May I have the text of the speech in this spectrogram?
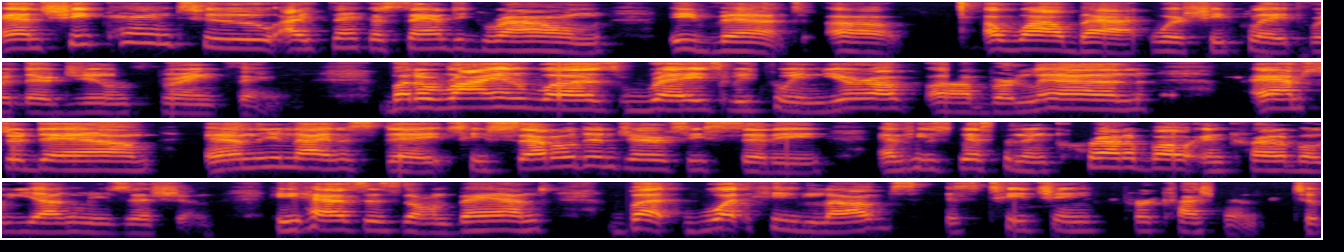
and she came to I think a Sandy Ground event uh, a while back where she played for their June Spring thing. But Orion was raised between Europe, uh, Berlin, Amsterdam, and the United States. He settled in Jersey City, and he's just an incredible, incredible young musician. He has his own band, but what he loves is teaching percussion to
